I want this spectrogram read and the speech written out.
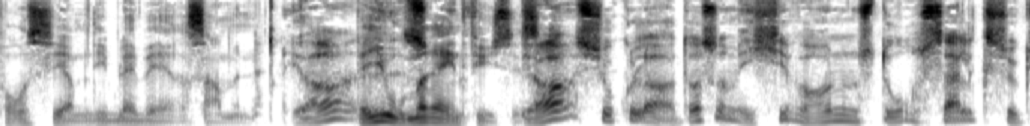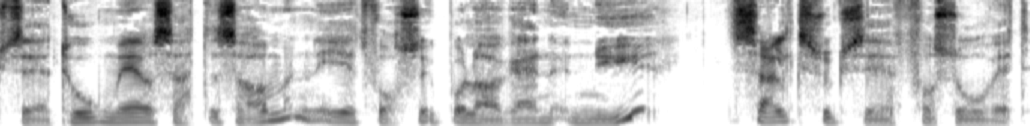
for å se om de ble bedre sammen. Ja, Det gjorde vi rent fysisk. Ja, sjokolader som ikke var noen stor salgssuksess, tok vi og satte sammen i et forsøk på å lage en ny salgssuksess for så vidt.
